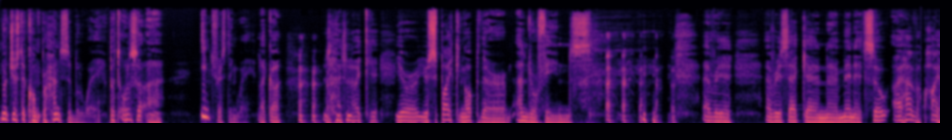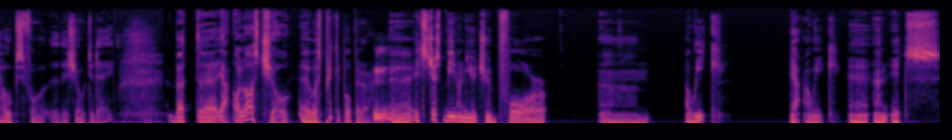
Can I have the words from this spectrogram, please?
not just a comprehensible way, but also a interesting way, like a like you're you're spiking up their endorphins every every second uh, minute. So I have high hopes for the show today. But uh, yeah, our last show uh, was pretty popular. Mm. it's just been on YouTube for um, a week. Yeah, a week, uh, and it's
